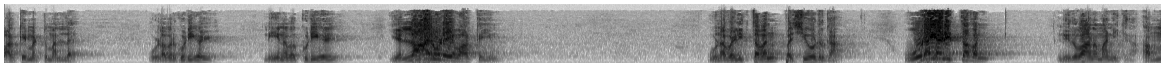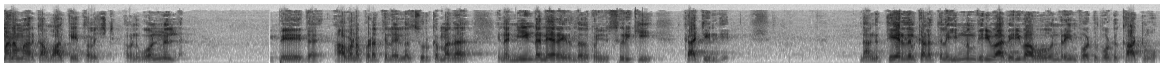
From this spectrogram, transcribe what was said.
வாழ்க்கை மட்டும் அல்ல உழவர் குடிகள் மீனவ குடிகள் எல்லாருடைய வாழ்க்கையும் உணவளித்தவன் பசியோடு இருக்கான். உடையளித்தவன் நிர்வாணமா நிக்கிறான். அம்மனமா இருக்கான் வாழ்க்கையை தொலைச்சிட்டு. அவனுக்கு ஒண்ணும் இல்லை. இப்போ இந்த ஆவணப்படத்தில் எல்லாம் சுருக்கமாக தான் என்ன நீண்ட நேரம் இருந்ததை கொஞ்சம் சுருக்கி காட்டியிருக்கு. நாங்கள் தேர்தல் களத்தில் இன்னும் விரிவா விரிவா ஒவ்வொன்றையும் போட்டு போட்டு காட்டுவோம்.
